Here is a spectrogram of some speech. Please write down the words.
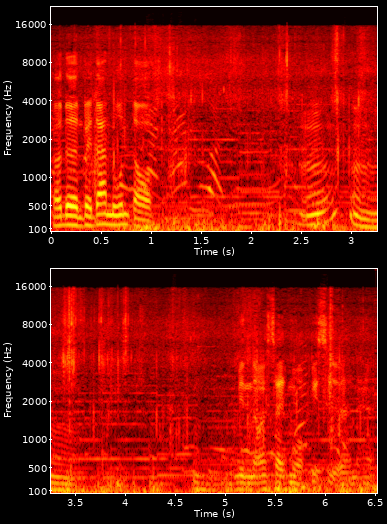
เราเดินไปด้านนู้นต่ออืมอืมมินน้อยใส่หมวกพี่เสือนะฮะ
